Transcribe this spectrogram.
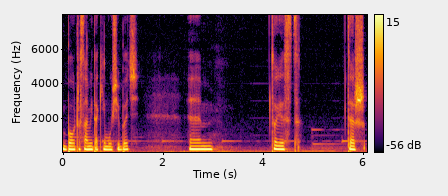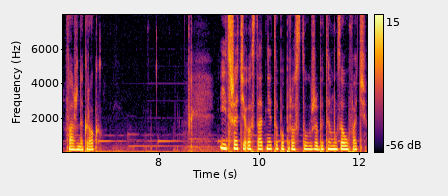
bo czasami taki musi być, to jest też ważny krok. I trzecie, ostatnie to po prostu, żeby temu zaufać.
